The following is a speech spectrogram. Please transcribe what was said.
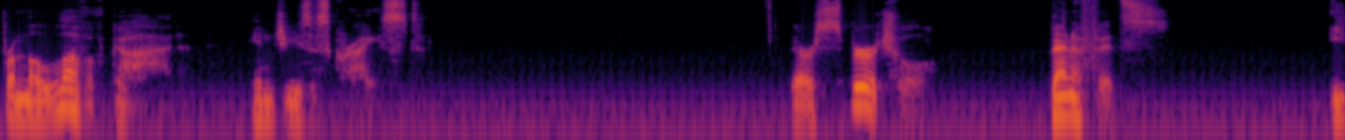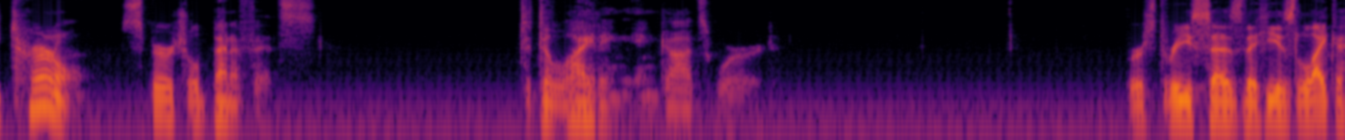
from the love of God in Jesus Christ. There are spiritual benefits, eternal spiritual benefits to delighting in God's Word. Verse 3 says that he is like a,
